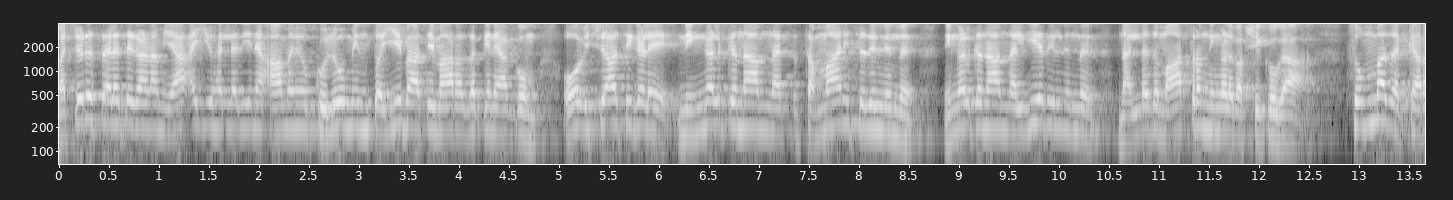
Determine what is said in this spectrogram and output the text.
മറ്റൊരു സ്ഥലത്ത് കാണാം യാ അയ്യുഹല്ലദീന ആമനു കുലൂമിൻ മിൻ മാറസക്കിനാക്കും ഓ വിശ്വാസികളെ നിങ്ങൾക്ക് നാം സമ്മാനിച്ചതിൽ നിന്ന് നിങ്ങൾക്ക് നാം നൽകിയതിൽ നിന്ന് നല്ലത് മാത്രം നിങ്ങൾ ഭക്ഷിക്കുക. സുമ്മ ദക്കറ.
